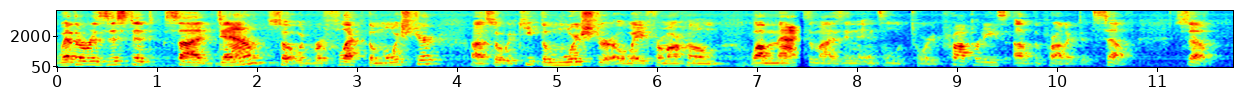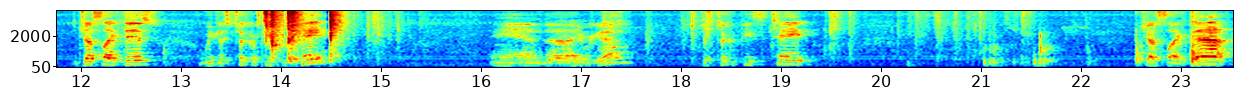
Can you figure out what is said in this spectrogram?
weather resistant side down so it would reflect the moisture, uh, so it would keep the moisture away from our home while maximizing the insulatory properties of the product itself. So, just like this, we just took a piece of tape, and uh, here we go. Just took a piece of tape, just like that.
